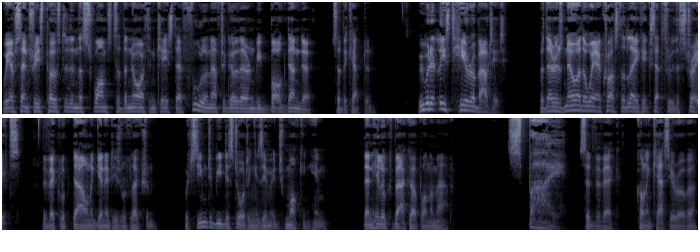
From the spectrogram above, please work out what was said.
We have sentries posted in the swamps to the north in case they're fool enough to go there and be bogged under, said the captain. We would at least hear about it. But there is no other way across the lake except through the straits. Vivec looked down again at his reflection, which seemed to be distorting his image, mocking him. Then he looked back up on the map. Spy, said Vivec, calling Cassyr over.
